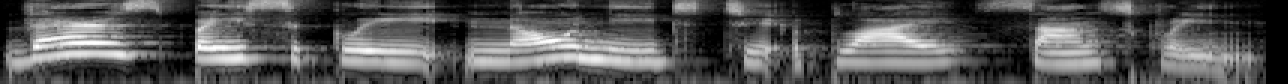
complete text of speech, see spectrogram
there is basically no need to apply sunscreen.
